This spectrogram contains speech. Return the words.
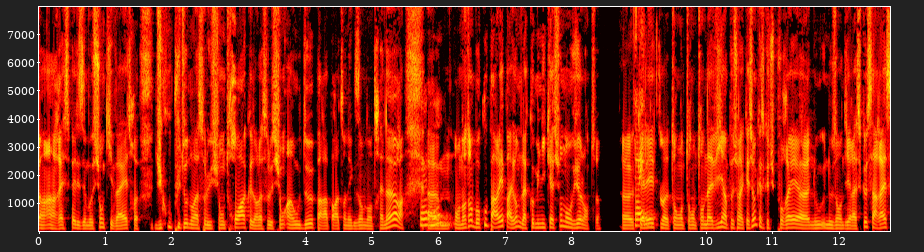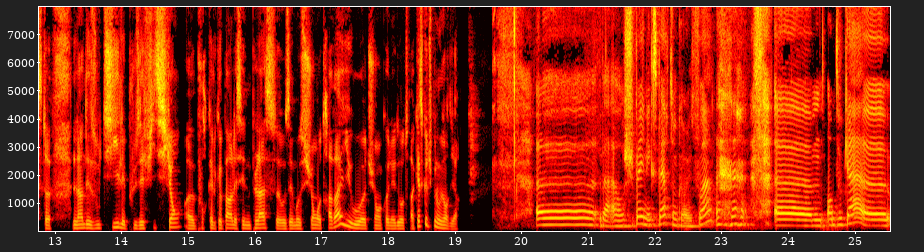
un respect des émotions qui va être du coup plutôt dans la solution 3 que dans la solution 1 ou 2 par rapport à ton exemple d'entraîneur. Mhm. on entend beaucoup parler par exemple de la communication non violente. Quel est ton, ton, ton, avis un peu sur la question? Qu'est-ce que tu pourrais nous, nous en dire? Est-ce que ça reste l'un des outils les plus efficients pour quelque part laisser une place aux émotions au travail ou tu en connais d'autres? Enfin, Qu'est-ce que tu peux nous en dire? Euh, bah, alors, je suis pas une experte encore une fois. Euh, en tout cas, euh,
